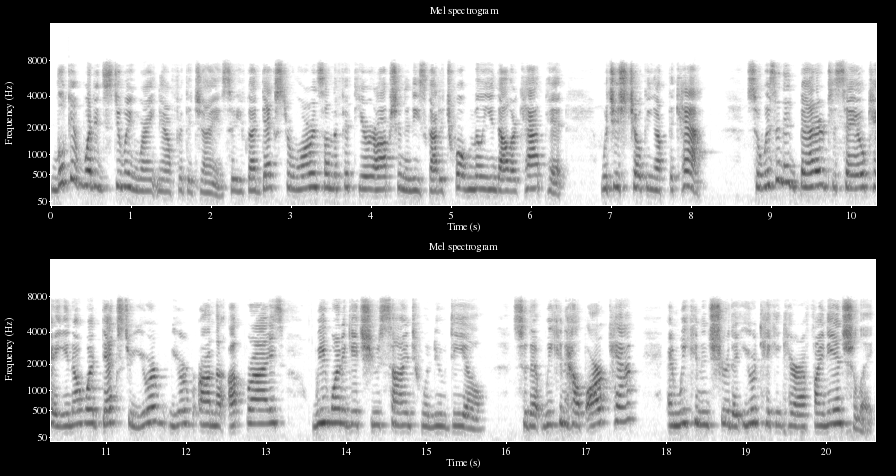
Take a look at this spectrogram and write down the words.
look at what it's doing right now for the giants so you've got dexter lawrence on the fifth year option and he's got a 12 million dollar cap hit which is choking up the cap so isn't it better to say okay you know what dexter you're you're on the uprise we want to get you signed to a new deal so that we can help our cap and we can ensure that you're taken care of financially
